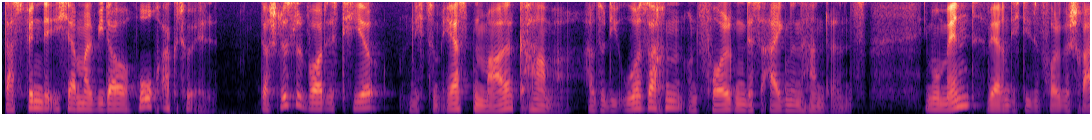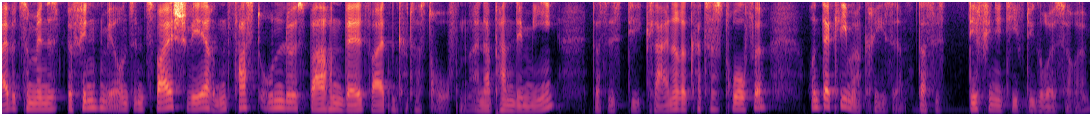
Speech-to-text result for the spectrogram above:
Das finde ich ja mal wieder hochaktuell. Das Schlüsselwort ist hier nicht zum ersten Mal Karma also die Ursachen und Folgen des eigenen Handelns. Im Moment, während ich diese Folge schreibe zumindest, befinden wir uns in zwei schweren, fast unlösbaren weltweiten Katastrophen. Einer Pandemie, das ist die kleinere Katastrophe, und der Klimakrise, das ist definitiv die größere.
